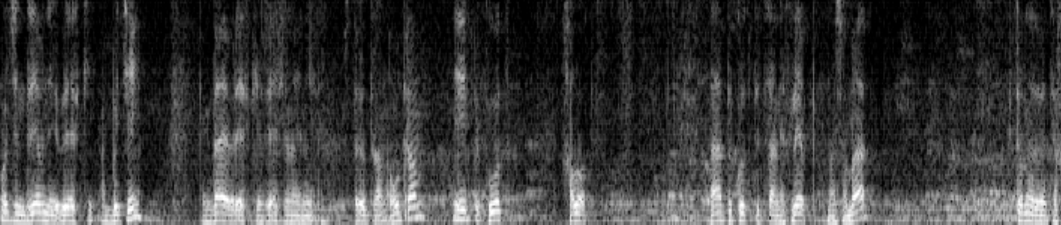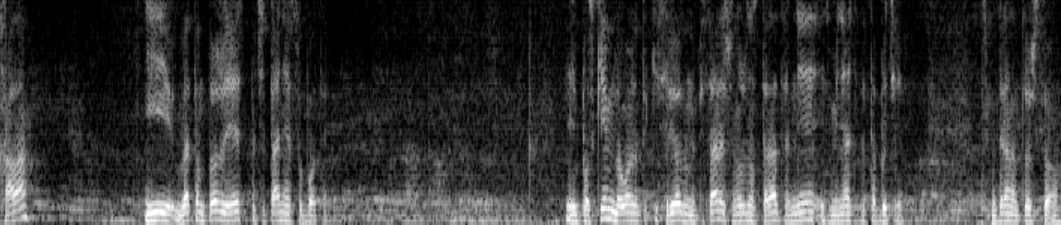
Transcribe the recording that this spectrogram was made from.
очень древний еврейский обычай, когда еврейские женщины они встают рано утром и пекут холод. Да, пекут специальный хлеб на шаббат – который называется хала. И в этом тоже есть почитание субботы. И Пуским довольно-таки серьезно написали, что нужно стараться не изменять этот обычай. Несмотря на то, что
